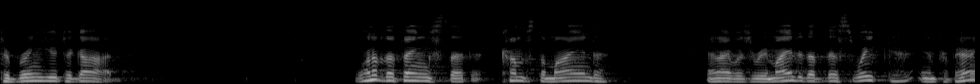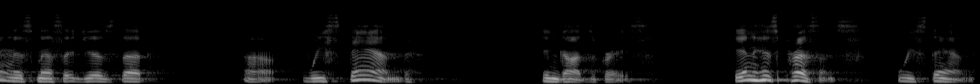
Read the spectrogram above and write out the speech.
to bring you to God. One of the things that comes to mind, and I was reminded of this week in preparing this message, is that uh, we stand in God's grace. In His presence, we stand.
